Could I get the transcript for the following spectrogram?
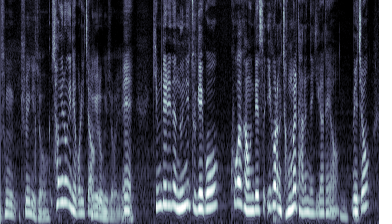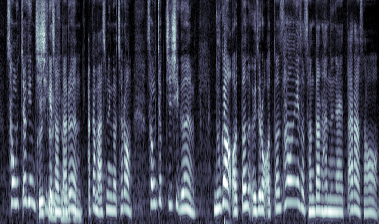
성추행이죠. 성희롱이 돼버리죠. 성희롱이죠. 예. 예. 김 대리는 눈이 두 개고 코가 가운데 있어 이거랑 정말 다른 얘기가 돼요. 왜죠? 성적인 지식의 그렇죠, 그렇죠, 전달은 그렇죠. 아까 말씀드린 것처럼 성적 지식은 누가 어떤 의도로 어떤 상황에서 전달하느냐에 따라서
